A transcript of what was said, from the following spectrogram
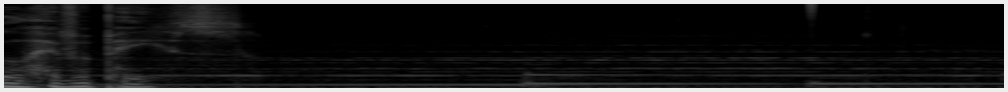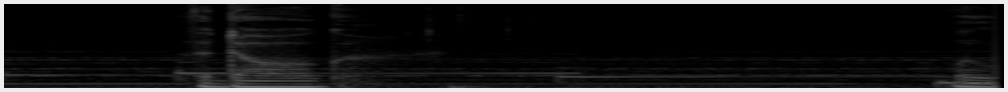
will have a piece. The dog will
